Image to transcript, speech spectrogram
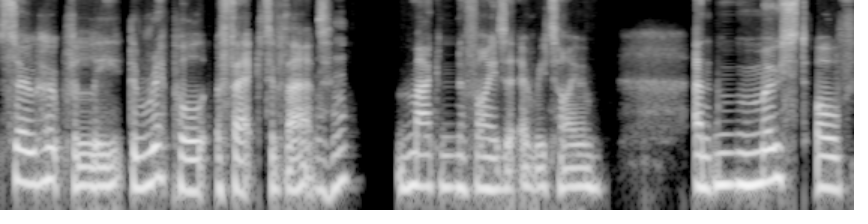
so hopefully the ripple effect of that mm-hmm. magnifies it every time. And most of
